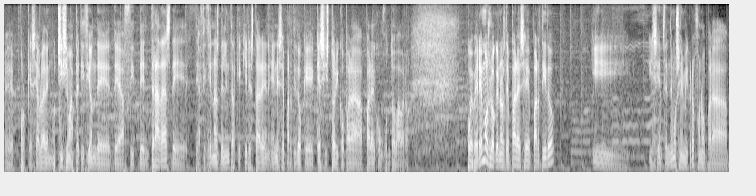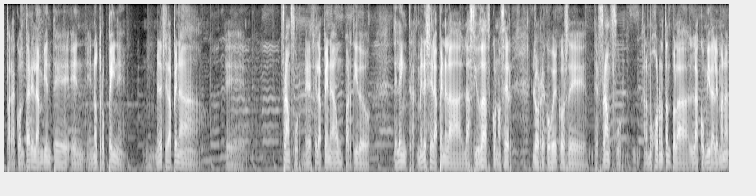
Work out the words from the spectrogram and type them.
eh, porque se habla de muchísimas petición de, entradas de, aficionados del Intra que quiere estar en, ese partido que, es histórico para, el conjunto bávaro. Pues veremos lo que nos depara ese partido y, si encendemos el micrófono para, contar el ambiente en, otro peine, merece la pena eh, Frankfurt, merece la pena un partido del Eintracht, merece la pena la, ciudad, conocer los recovecos de, Frankfurt. A lo mejor no tanto la, comida alemana,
